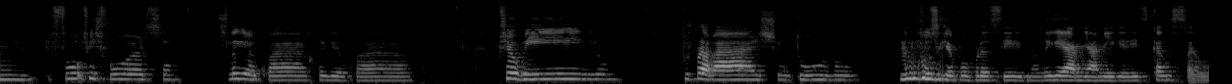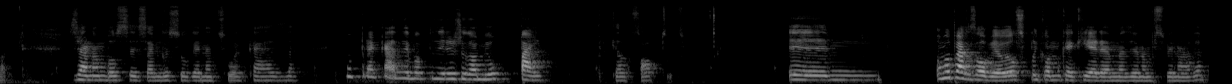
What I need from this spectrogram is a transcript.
Um, fiz força, desliguei o carro, liguei o carro, puxei o vidro, pus para baixo, tudo não conseguia pôr para cima. Liguei à minha amiga e disse: cancela. Já não vou ser sanguessuga na tua casa. Vou para casa e vou pedir ajuda ao meu pai, porque ele resolve tudo. Um, o meu pai resolveu, ele explicou-me o que é que era, mas eu não percebi nada.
